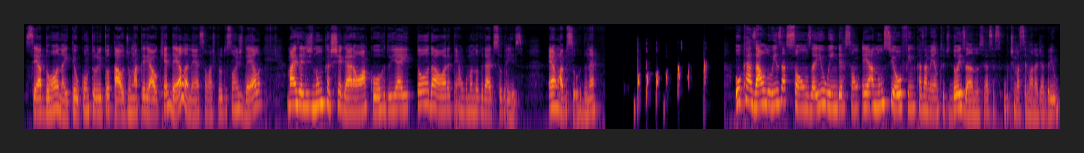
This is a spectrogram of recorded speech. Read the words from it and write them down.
ser a dona e ter o controle total de um material que é dela, né, são as produções dela, mas eles nunca chegaram a um acordo e aí toda hora tem alguma novidade sobre isso. É um absurdo, né? O casal Luísa Sonza e o Whindersson anunciou o fim do casamento de dois anos essa última semana de abril.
